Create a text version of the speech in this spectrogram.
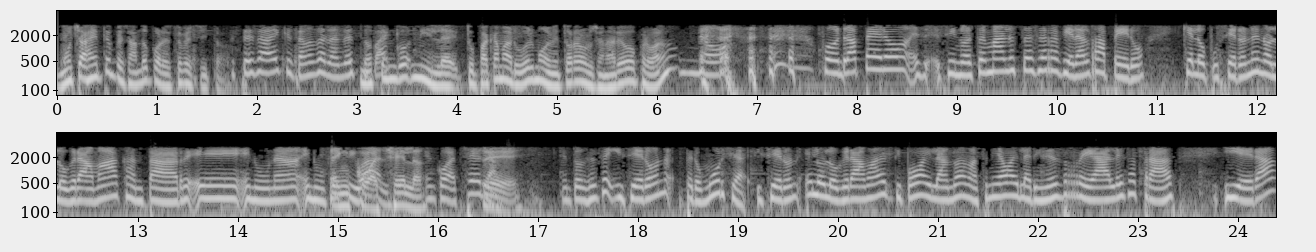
Mucha gente empezando por este besito. ¿Usted sabe que estamos hablando de No Tupac? tengo ni la Tupac Amaru del movimiento revolucionario peruano. No, fue un rapero, si no estoy mal, usted se refiere al rapero que lo pusieron en holograma a cantar eh, en una en un En festival. Coachella. En Coachella. Sí. Entonces se hicieron, pero Murcia, hicieron el holograma del tipo bailando, además tenía bailarines reales atrás y era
